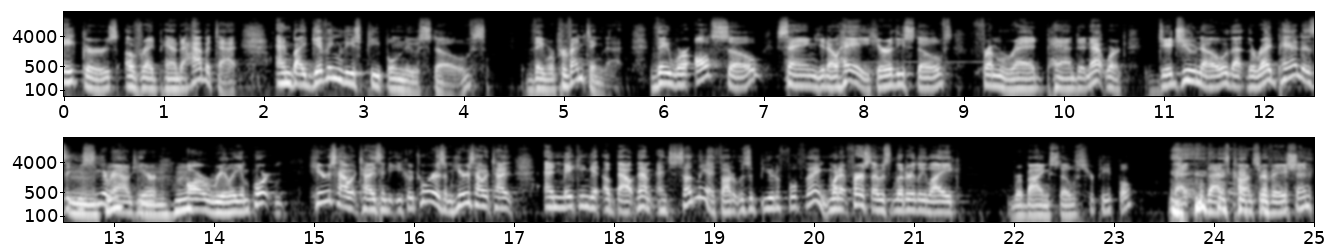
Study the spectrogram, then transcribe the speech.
acres of red panda habitat. And by giving these people new stoves, they were preventing that. They were also saying, you know, hey, here are these stoves from Red Panda Network. Did you know that the red pandas that you see mm-hmm, around here mm-hmm. are really important? Here's how it ties into ecotourism. Here's how it ties and making it about them. And suddenly I thought it was a beautiful thing. When at first I was literally like, we're buying stoves for people. That, that's conservation.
